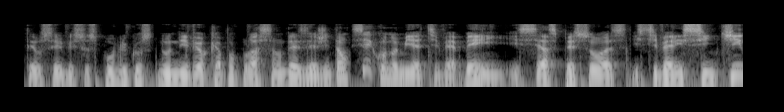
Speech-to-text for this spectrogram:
ter os serviços públicos no nível que a população deseja. Então, se a economia estiver bem e se as pessoas estiverem sentindo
